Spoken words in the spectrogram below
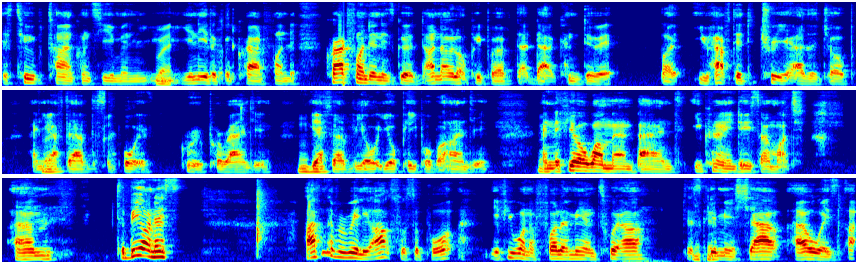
it's too time consuming. You, Right. you need a good crowdfunding. Crowdfunding is good. I know a lot of people have that that can do it, but you have to treat it as a job, and you Right. have to have the supportive group around you. Mhm. You have to have your your people behind you. And if you're a one man band, you can only do so much. Um, to be honest, I've never really asked for support. If you want to follow me on Twitter, just Okay. give me a shout. I always, I,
